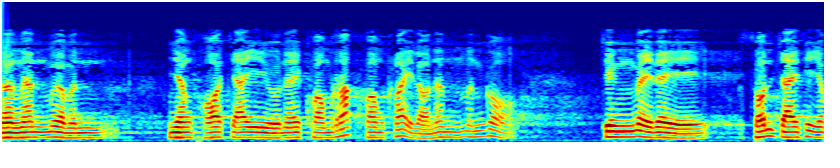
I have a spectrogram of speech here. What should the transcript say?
ดังนั้นเมื่อมันยังพอใจอยู่ในความรักความใคร่เหล่านั้น มันก็จึงไม่ได้สนใจที่จะ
